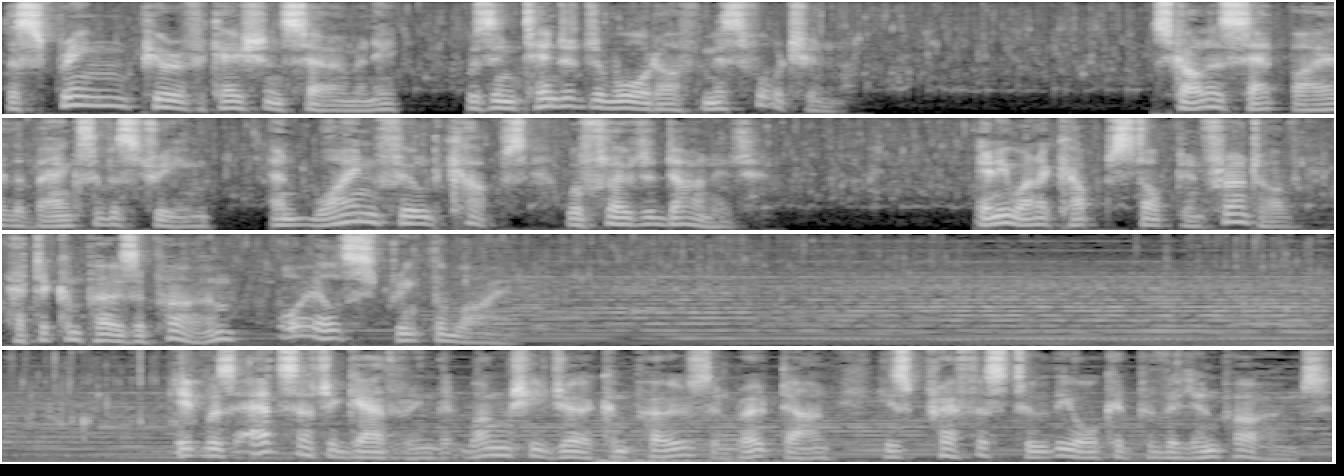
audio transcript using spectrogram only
the spring purification ceremony was intended to ward off misfortune. Scholars sat by the banks of a stream, and wine filled cups were floated down it. Anyone a cup stopped in front of had to compose a poem or else drink the wine. It was at such a gathering that Wang Xizhi composed and wrote down his preface to the Orchid Pavilion poems.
